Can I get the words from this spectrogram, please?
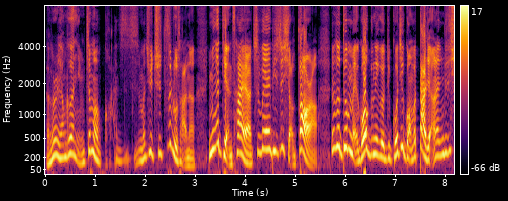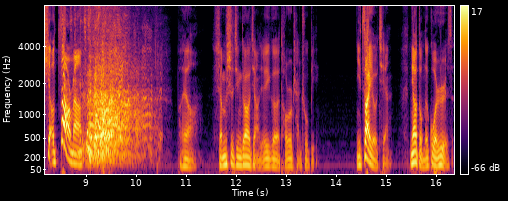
哎，不是杨哥，你们这么夸，怎么去吃自助餐呢？你们应该点菜啊，吃 VIP 吃小灶啊，那都得美国那个国际广播大奖了，你们小灶吗？朋友，什么事情都要讲究一个投入产出比。你再有钱，你要懂得过日子。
